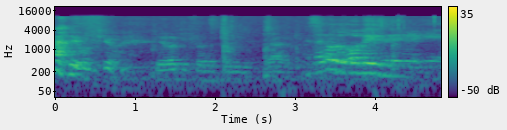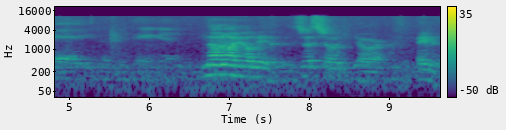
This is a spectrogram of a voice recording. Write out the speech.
Uh, you look cute. You're looking for the thing. Right. Cause I know those old ladies. They, they're like, yeah. No, no, you don't need it. It's just show your payment.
